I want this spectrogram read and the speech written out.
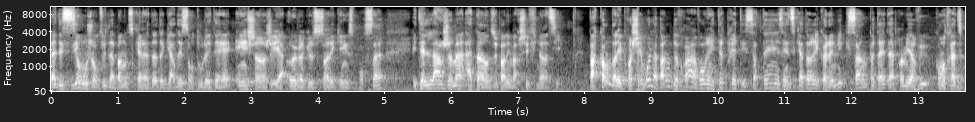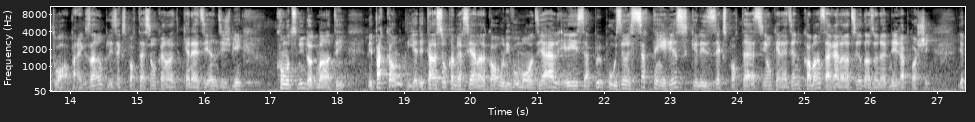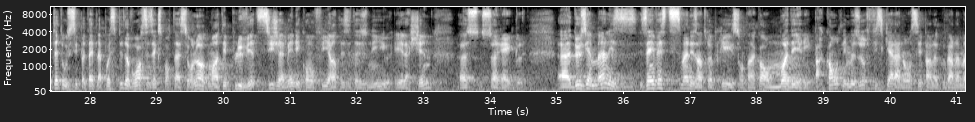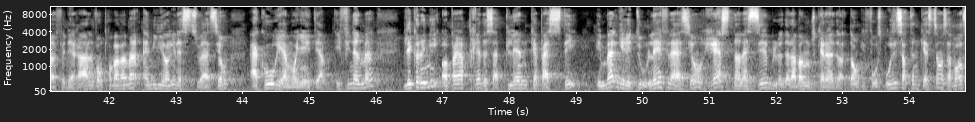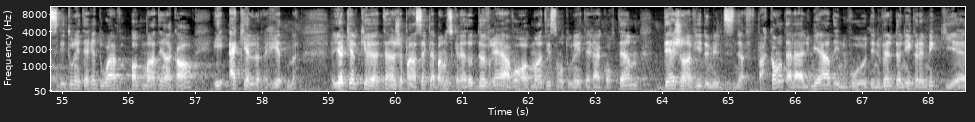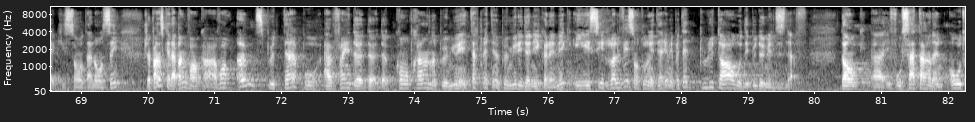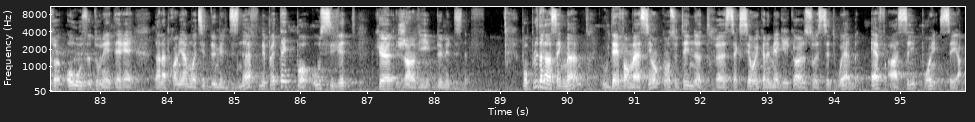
La décision aujourd'hui de la Banque du Canada de garder son taux d'intérêt inchangé à 1,75% était largement attendue par les marchés financiers. Par contre, dans les prochains mois, la Banque devra avoir interprété certains indicateurs économiques qui semblent peut-être à première vue contradictoires. Par exemple, les exportations canadiennes, dis-je bien, continuent d'augmenter. Mais par contre, il y a des tensions commerciales encore au niveau mondial et ça peut poser un certain risque que les exportations canadiennes commencent à ralentir dans un avenir approché. Il y a peut-être aussi peut-être la possibilité de voir ces exportations-là augmenter plus vite si jamais les conflits entre les États-Unis et la Chine euh, se règlent. Euh, deuxièmement, les investissements des entreprises sont encore modérés. Par contre, les mesures fiscales annoncées par le gouvernement fédéral vont probablement améliorer la situation à court et à moyen terme. Et finalement, l'économie opère près de sa pleine capacité et malgré tout, l'inflation reste dans la cible de la Banque du Canada. Donc, il faut se poser certaines questions à savoir si les taux d'intérêt doivent augmenter encore et à quel rythme. Il y a quelques temps, je pensais que la Banque du Canada devrait avoir augmenté son taux d'intérêt à court terme dès janvier 2019. Par contre, à la lumière des, nouveaux, des nouvelles données économiques qui, euh, qui, sont annoncées, je pense que la Banque va encore avoir un petit peu de temps pour, afin de, de, de comprendre un peu mieux, interpréter un peu mieux les données économiques et de relever son taux d'intérêt, mais peut-être plus tard au début 2019. Donc, euh, il faut s'attendre à une autre hausse de taux d'intérêt dans la première moitié de 2019, mais peut-être pas aussi vite que janvier 2019. Pour plus de renseignements ou d'informations, consultez notre section économie agricole sur le site web fac.ca.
